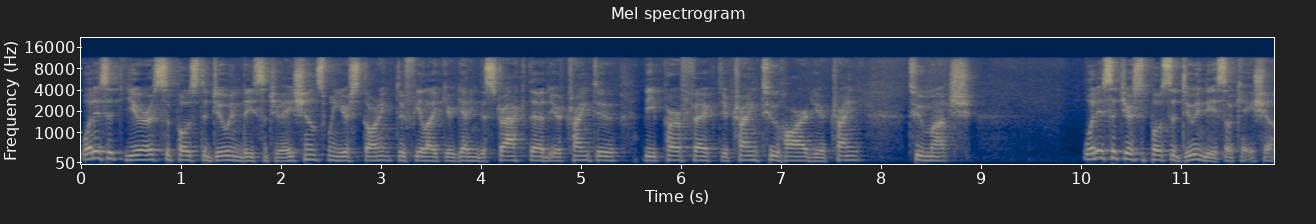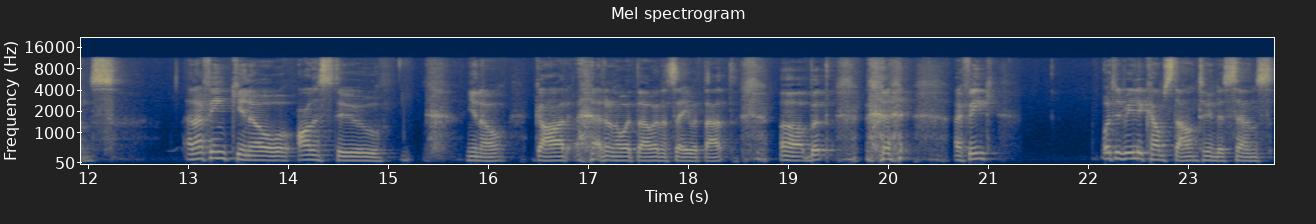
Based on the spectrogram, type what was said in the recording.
what is it you're supposed to do in these situations when you're starting to feel like you're getting distracted, you're trying to be perfect, you're trying too hard, you're trying too much? What is it you're supposed to do in these occasions? And I think, you know, honest to, you know, God, I don't know what I want to say with that, uh, but I think what it really comes down to in the sense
